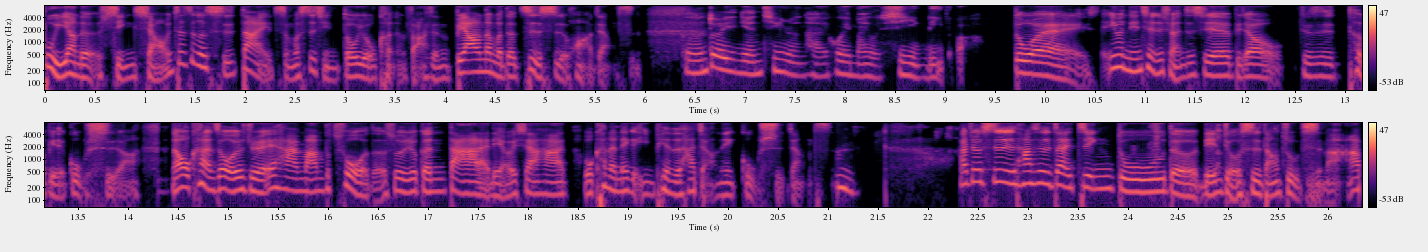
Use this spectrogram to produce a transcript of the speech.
不一样的行销，在这个时代，什么事情都有可能发生，不要那么的自视化这样子。可能对年轻人还会蛮有吸引力的吧。对，因为年轻人就喜欢这些比较就是特别的故事啊。然后我看了之后，我就觉得哎、诶还蛮不错的，所以就跟大家来聊一下他我看的那个影片的他讲的那个故事这样子。嗯，他就是他是在京都的莲九寺当住持嘛啊，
